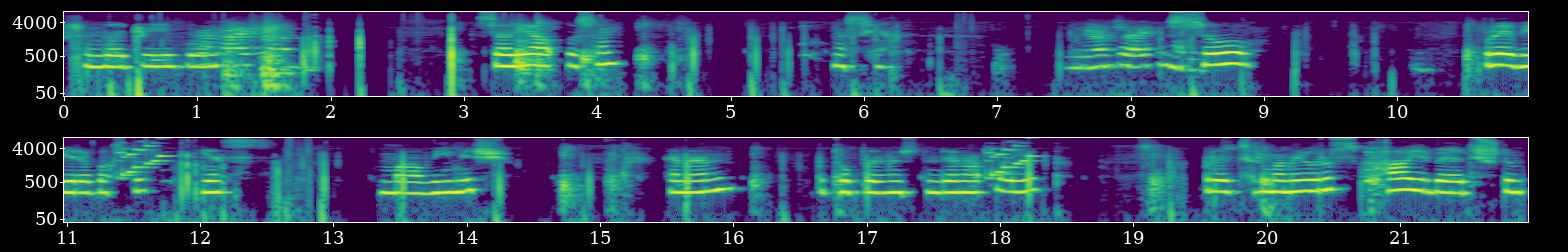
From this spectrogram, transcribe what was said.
Işınlayıcıyı bul. Sarıya atlasam. Nasıl ya? So Buraya bir yere bastık. Yes. Maviymiş. Hemen bu topların üstünden atlayıp buraya tırmanıyoruz. Hayır be düştüm.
